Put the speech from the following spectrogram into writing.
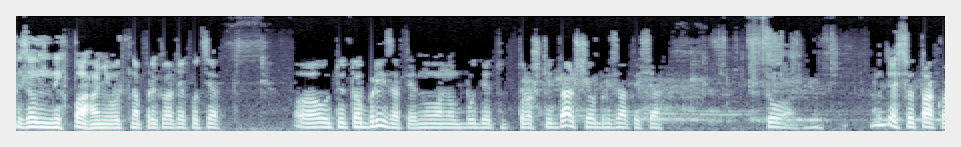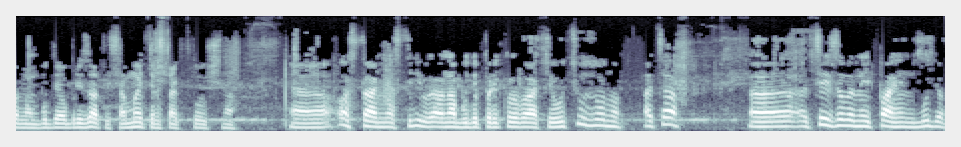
зелених паганів. От, наприклад, як оце тут обрізати, ну воно буде тут трошки далі обрізатися, то десь отак воно буде обрізатися, метр так точно. Е, остання стріла вона буде перекливати у цю зону, а ця, е, цей зелений пагін буде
